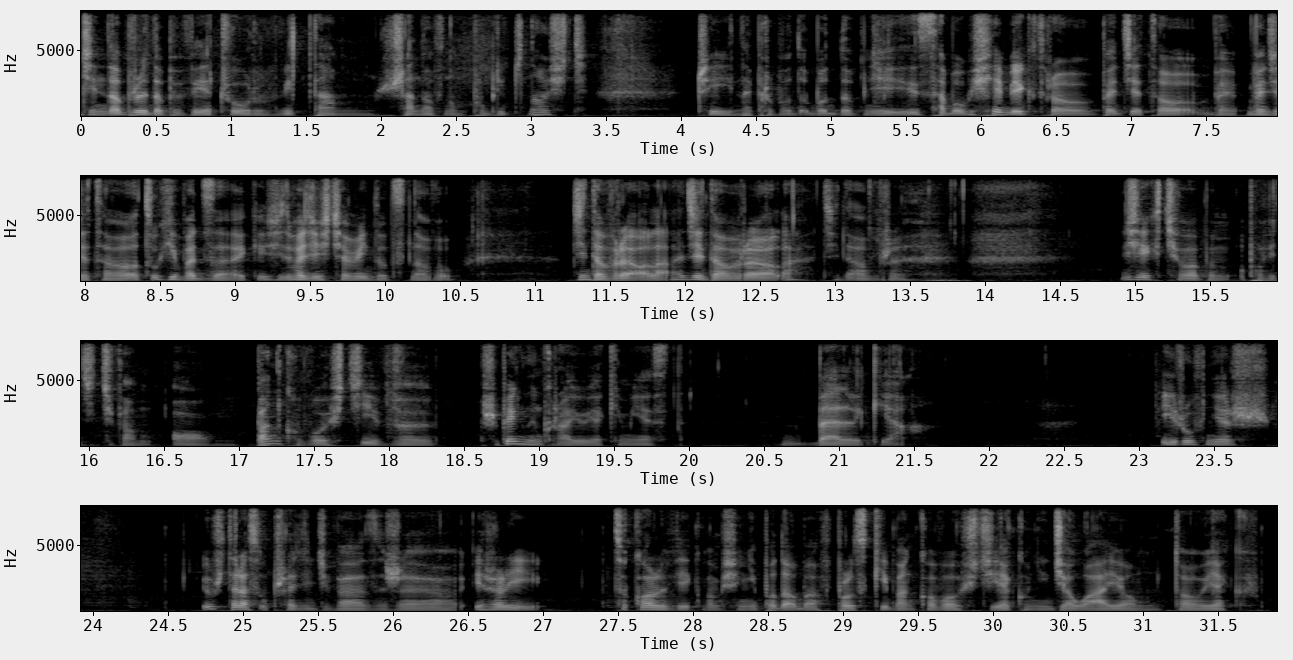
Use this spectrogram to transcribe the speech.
Dzień dobry, dobry wieczór. Witam szanowną publiczność, czyli najprawdopodobniej samą siebie, która będzie to, będzie to odsłuchiwać za jakieś 20 minut znowu. Dzień dobry, Ola. Dzień dobry, Ola. Dzień dobry. Dzisiaj chciałabym opowiedzieć Wam o bankowości w przepięknym kraju, jakim jest Belgia. I również już teraz uprzedzić Was, że jeżeli cokolwiek Wam się nie podoba w polskiej bankowości, jak oni działają, to jak,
